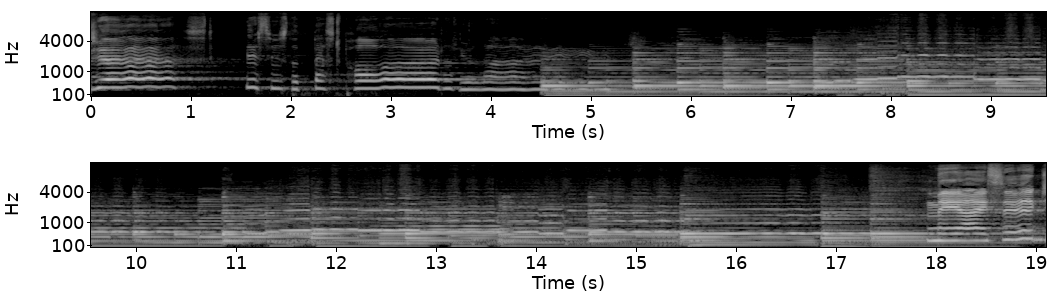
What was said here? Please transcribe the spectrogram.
suggest this is the best part of your life. May I suggest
